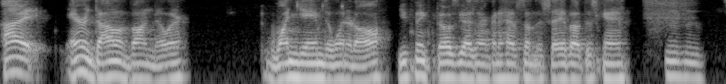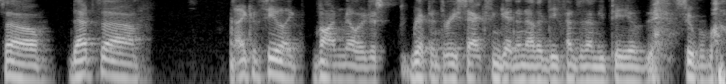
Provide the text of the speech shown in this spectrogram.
I Aaron Donald and Von Miller, one game to win it all. You think those guys aren't going to have something to say about this game? So that's uh I could see like Von Miller just ripping three sacks and getting another defensive MVP of the Super Bowl.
